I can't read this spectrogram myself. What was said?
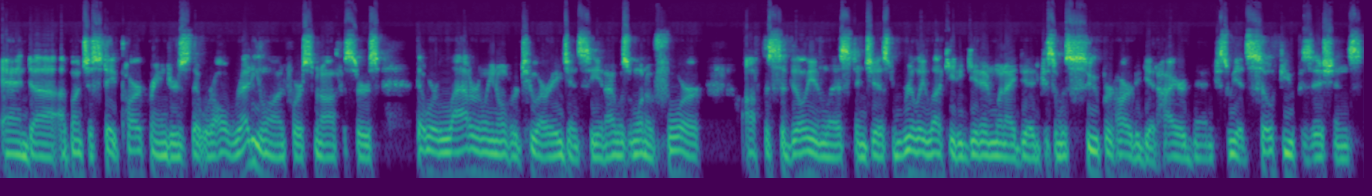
and uh, a bunch of state park rangers that were already law enforcement officers that were lateraling over to our agency. And I was one of four off the civilian list and just really lucky to get in when I did because it was super hard to get hired then because we had so few positions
